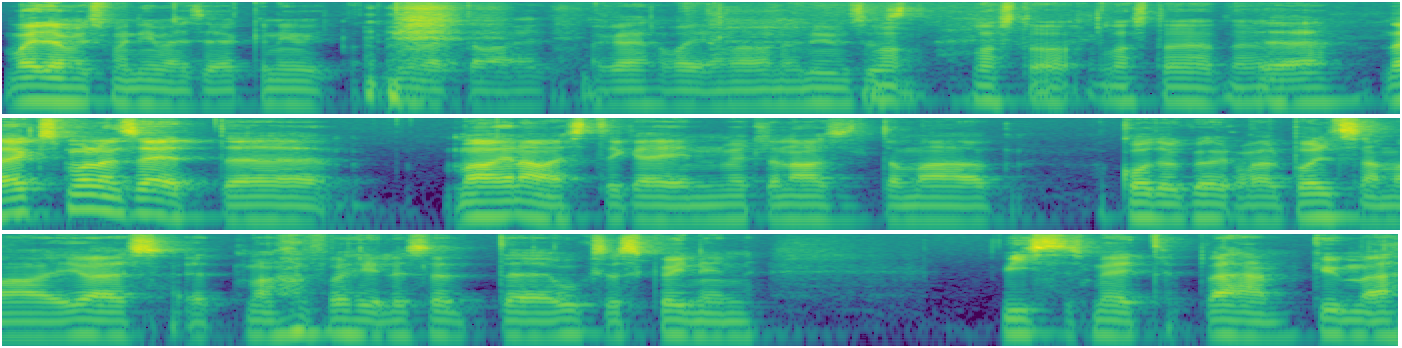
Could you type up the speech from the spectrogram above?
ma ei tea, miks ma nimesid ei hakka nimetama, nimetama, et aga jah, hoiame anonüümsust no,. lasta, lasteaiad jah. jah, no eks mul on see, et äh, ma enamasti käin, ma ütlen ausalt, oma kodu kõrval Põltsamaa jões, et ma põhiliselt äh, uksest kõnnin viisteist meetrit vähem, kümme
